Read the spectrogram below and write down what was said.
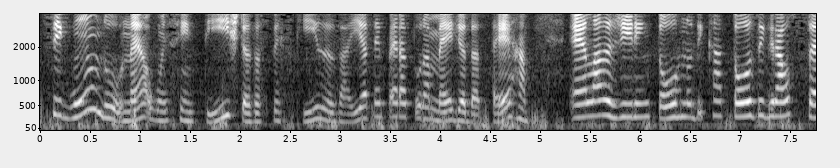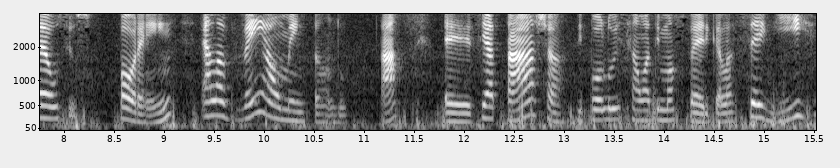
Segundo né, alguns cientistas, as pesquisas aí, a temperatura média da Terra ela gira em torno de 14 graus Celsius. Porém, ela vem aumentando tá? É, se a taxa de poluição atmosférica ela seguir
